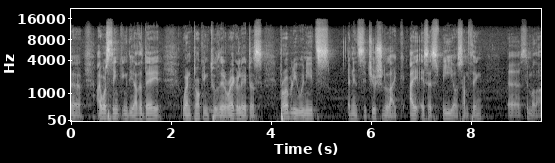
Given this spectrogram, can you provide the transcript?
uh, I was thinking the other day when talking to the regulators, probably we need an institution like ISSB or something uh, similar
